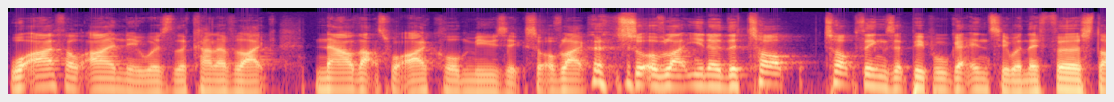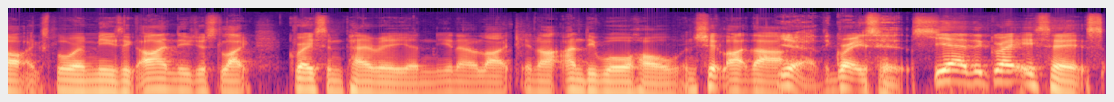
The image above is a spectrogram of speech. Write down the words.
what I felt I knew was the kind of like now that's what I call music, sort of like sort of like you know the top top things that people get into when they first start exploring music. I knew just like Grayson Perry and you know like you know Andy Warhol and shit like that. Yeah, the greatest hits. Yeah, the greatest hits,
